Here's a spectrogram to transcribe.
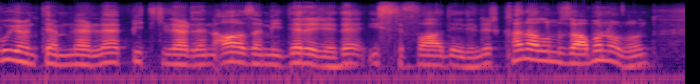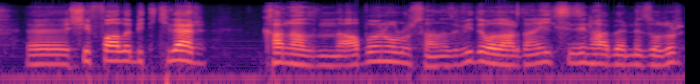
bu yöntemlerle bitkilerden azami derecede istifade edilir. Kanalımıza abone olun. E, şifalı bitkiler kanalına abone olursanız videolardan ilk sizin haberiniz olur.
